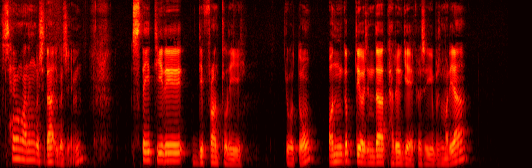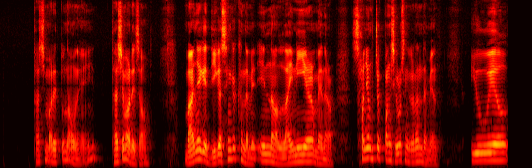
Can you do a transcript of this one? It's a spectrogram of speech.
사용하는 것이다 이거지. Stated differently. 이것도 언급되어진다 다르게. 그래서 이게 무슨 말이야? 다시 말해 또 나오네. 다시 말해서 만약에 네가 생각한다면 in a linear manner 선형적 방식으로 생각을 한다면 you will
